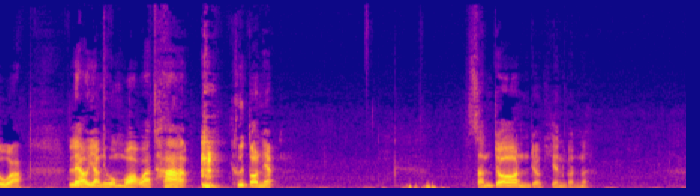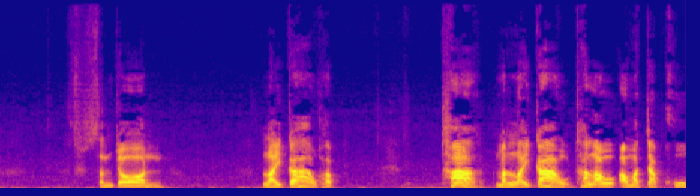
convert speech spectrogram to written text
ตัว แล้วอย่างที่ผมบอกว่าถ้าคือตอนเนี้ย สัญจร เดี๋ยวเขียนก่อนนะ สัญจร ไหลเก้าครับ ถ้ามันไหลเก้าถ้าเราเอามาจับคู่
